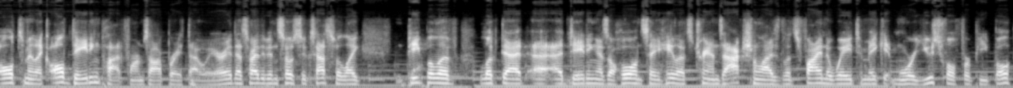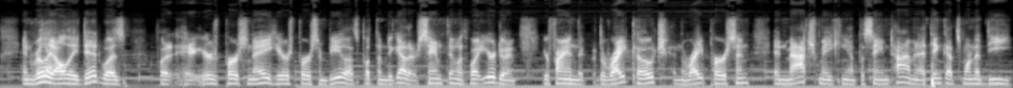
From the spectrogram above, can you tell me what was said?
ultimate like all dating platforms operate that way right? That's why they've been so successful. Like people have looked at uh, at dating as a whole and saying hey let's transactionalize let's find a way to make it more useful for people. And really all they did was put hey, here's person a here's person b let's put them together. Same thing with what you're doing. You're finding the, the right coach and the right person and matchmaking at the same time. And i think that's one of the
